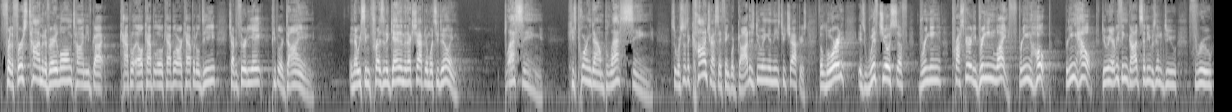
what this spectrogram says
for the first time in a very long time, you've got capital L, capital O, capital R, capital D. Chapter 38, people are dying. And then we see him present again in the next chapter. And what's he doing? Blessing. He's pouring down blessing. So we're supposed to contrast, I think, what God is doing in these two chapters. The Lord is with Joseph, bringing prosperity, bringing life, bringing hope, bringing help, doing everything God said he was going to do through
